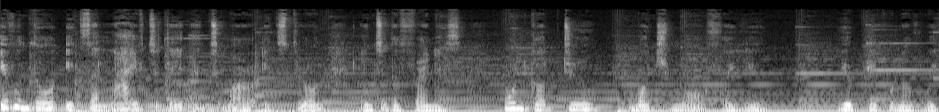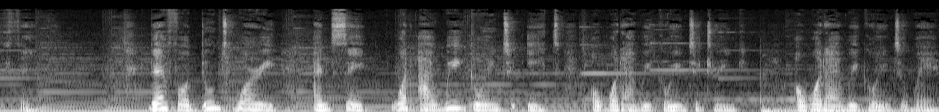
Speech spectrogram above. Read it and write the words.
even though it's alive today and tomorrow it's thrown into the furnace, won't God do much more for you, you people of weak faith? Therefore, don't worry and say, What are we going to eat? Or what are we going to drink? Or what are we going to wear?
